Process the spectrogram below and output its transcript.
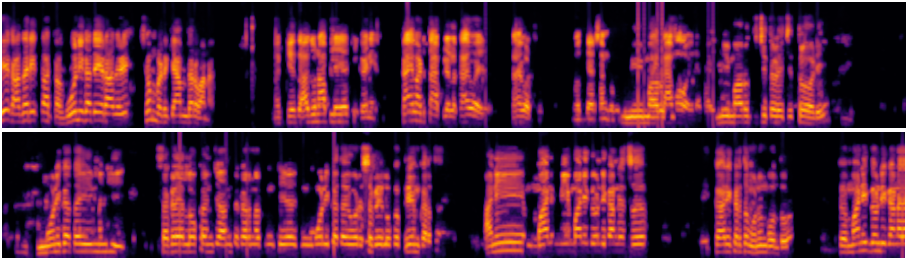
एक हजार एक टाका मोनिका ते राजळे शंभर टक्के आमदार होणार. नक्कीच. अजून आपल्या या ठिकाणी. काय वाटतं आपल्याला? काय व्हायला काय वाटतं मतदारसंघामध्ये? मी मारु कामं व्हायला पाहिजे. मी मारुती चितळे चितळवाडी मोनिकाताई म्हणजे सगळ्या लोकांच्या अंतकरणातून ते मोनिकाताईवर सगळे लोक प्रेम करतात. आणि मान मी माणिक दोंडीकांडाचं कार्यकर्ता म्हणून बोलतो. तर माणिक दोंडीकांना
